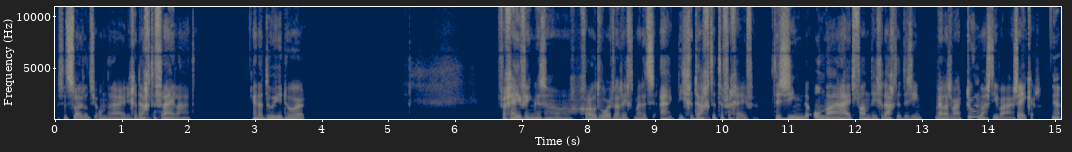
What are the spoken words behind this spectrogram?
Dus het sleuteltje omdraaien, die gedachten vrijlaten. En dat doe je door vergeving, is een groot woord wellicht, maar dat is eigenlijk die gedachte te vergeven. Te zien, de onwaarheid van die gedachte te zien. Weliswaar, toen was die waar, zeker. Ja.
